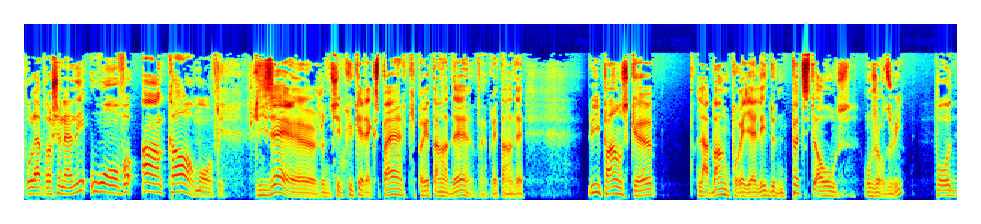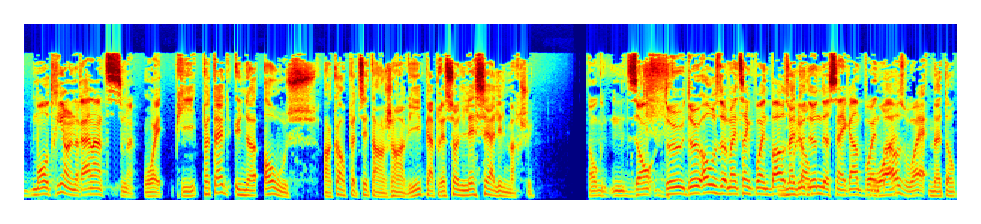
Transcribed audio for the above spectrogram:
pour la prochaine année ou on va encore monter? Je lisais, euh, je ne sais plus quel expert qui prétendait, enfin prétendait, lui il pense que la banque pourrait y aller d'une petite hausse aujourd'hui. Pour montrer un ralentissement. Oui, puis peut-être une hausse encore petite en janvier, puis après ça, laisser aller le marché. Donc, disons, deux, deux hausses de 25 points de base au lieu d'une de 50 points de base. Ouais. Mettons.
